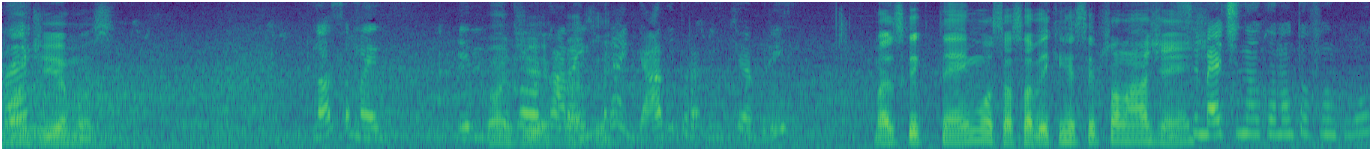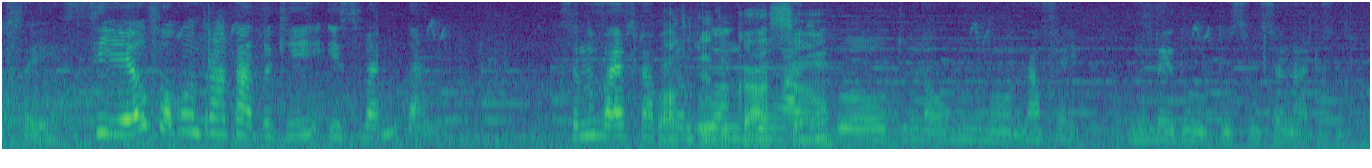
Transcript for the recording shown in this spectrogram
Bom dia, moça. Nossa, mas eles Bom dia, colocaram a prazer. empregada pra vir aqui abrir? Mas o que que tem, moça? Só veio que recepcionar a Se gente. mete não que eu não tô falando com você. Se eu for contratado aqui, isso vai mudar. Você não vai ficar Falta de perambulando de um educação. lado pro outro, não, no, na frente, no meio do- dos funcionários. Não.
